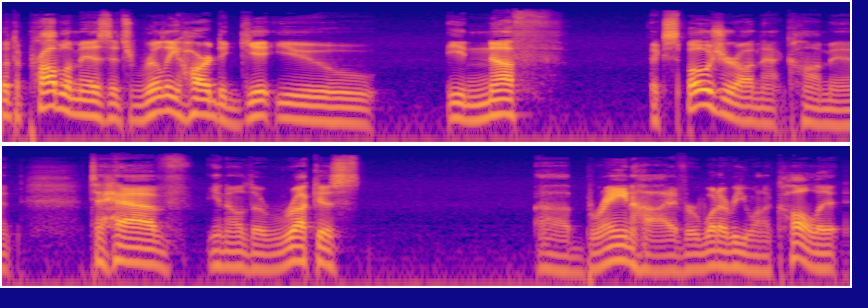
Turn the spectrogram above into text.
But the problem is, it's really hard to get you enough exposure on that comment to have you know the ruckus uh, brain hive or whatever you want to call it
